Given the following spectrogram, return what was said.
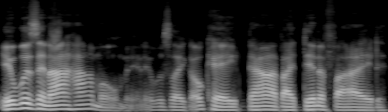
it was an aha moment. It was like, okay, now I've identified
